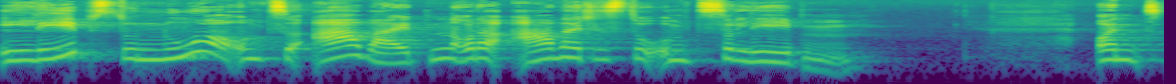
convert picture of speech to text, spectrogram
Lebst du nur, um zu arbeiten oder arbeitest du, um zu leben? Und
